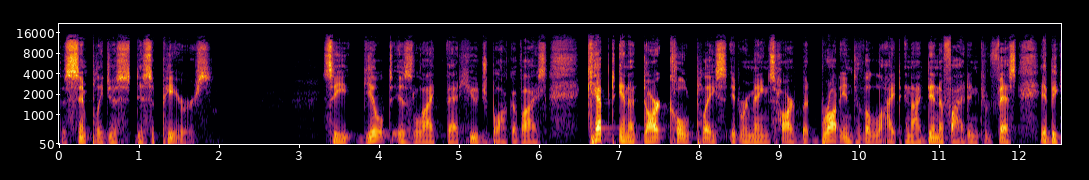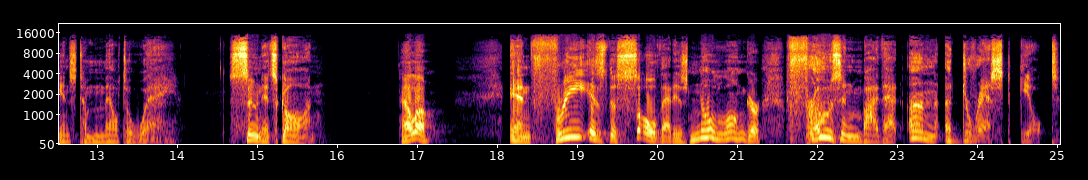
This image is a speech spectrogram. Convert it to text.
that simply just disappears. See, guilt is like that huge block of ice. Kept in a dark, cold place, it remains hard, but brought into the light and identified and confessed, it begins to melt away soon it's gone. Hello. And free is the soul that is no longer frozen by that unaddressed guilt.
